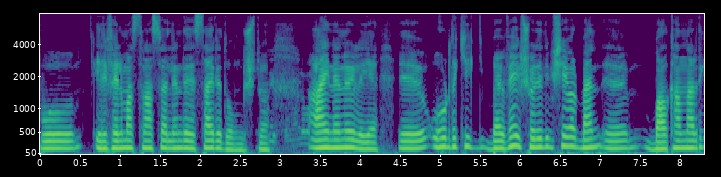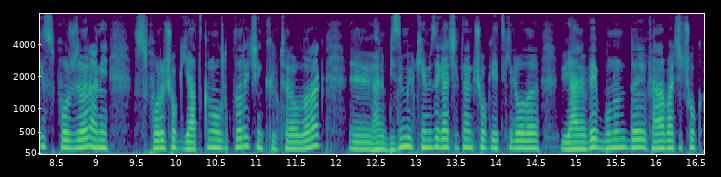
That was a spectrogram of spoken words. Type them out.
bu Elif Elmas transferlerinde vesaire de olmuştu. Aynen öyle ya. Ee, oradaki ve şöyle de bir şey var. Ben e, Balkanlardaki sporcuları hani spora çok yatkın oldukları için kültürel olarak e, hani bizim ülkemizde gerçekten çok etkili ola yani ve bunun da Fenerbahçe çok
